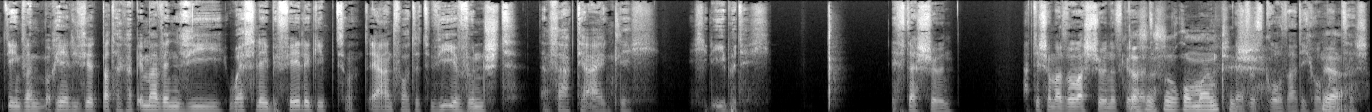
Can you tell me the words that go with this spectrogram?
Und irgendwann realisiert Buttercup immer, wenn sie Wesley Befehle gibt und er antwortet, wie ihr wünscht, dann sagt er eigentlich, ich liebe dich. Ist das schön? Habt ihr schon mal sowas Schönes gehört? Das ist so romantisch. Das ist großartig romantisch.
